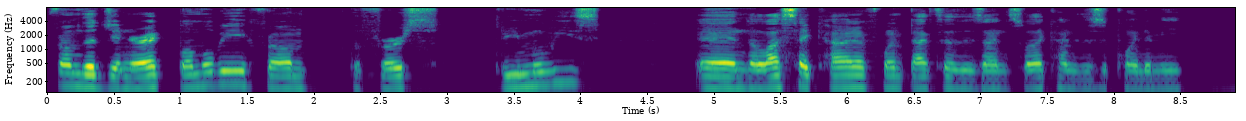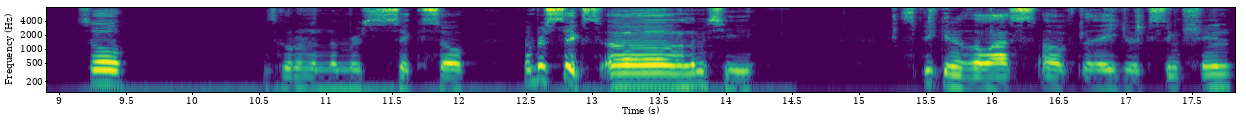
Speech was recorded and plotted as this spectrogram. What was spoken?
from the generic Bumblebee from the first three movies. And the last knight kind of went back to the design, so that kind of disappointed me. So, let's go to the number six. So, number six, uh, let me see. Speaking of the last of the Age of Extinction,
